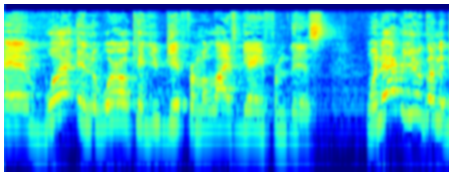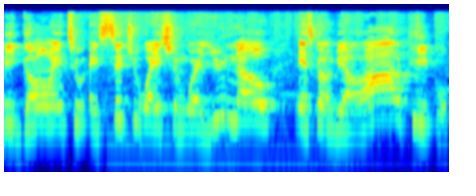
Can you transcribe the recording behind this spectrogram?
And what in the world can you get from a life gain from this? Whenever you're going to be going to a situation where you know it's going to be a lot of people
